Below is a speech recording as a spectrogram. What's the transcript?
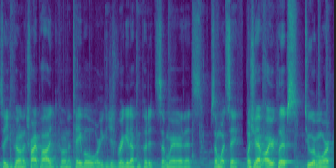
So you can put it on a tripod, you can put it on a table, or you can just rig it up and put it somewhere that's somewhat safe. Once you have all your clips, two or more,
